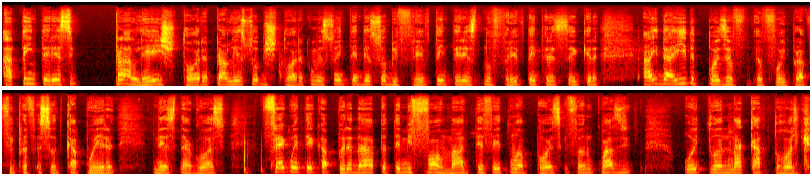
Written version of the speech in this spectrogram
a ter interesse para ler história, para ler sobre história, começou a entender sobre frevo, tem interesse no frevo, tem interesse em querer. Aí daí depois eu, eu fui para fui professor de capoeira nesse negócio. Frequentei capoeira, dava para ter me formado, ter feito uma pós, que foram quase oito anos na Católica,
